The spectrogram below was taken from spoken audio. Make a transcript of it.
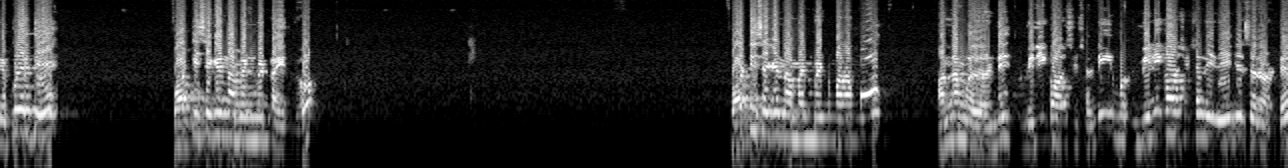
ఎప్పుడైతే ఫార్టీ సెకండ్ అమెండ్మెంట్ అయిందో ఫార్టీ సెకండ్ అమెండ్మెంట్ మనము అన్నాం కదండి మినీ కాన్స్టిట్యూషన్ ఈ మినీ కాన్స్టిట్యూషన్ ఇది ఏం చేశారంటే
